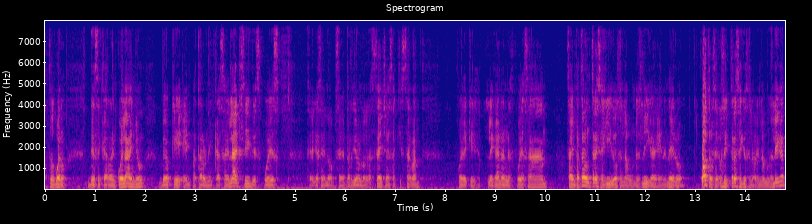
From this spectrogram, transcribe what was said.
Entonces, bueno, desde que arrancó el año, veo que empataron en casa de Leipzig, después ya se, se me perdieron las fechas, aquí estaban, fue de que le ganan después a o sea, empataron tres seguidos en la Bundesliga en enero. Cuatro, sí, tres seguidos en la, Bundesliga.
